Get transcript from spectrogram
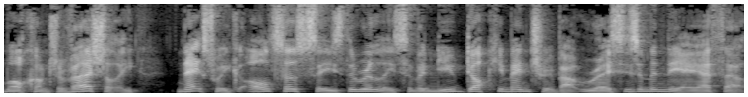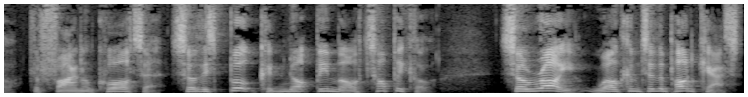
More controversially, next week also sees the release of a new documentary about racism in the AFL, The Final Quarter, so this book could not be more topical. So, Roy, welcome to the podcast.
